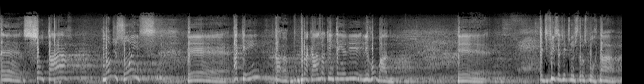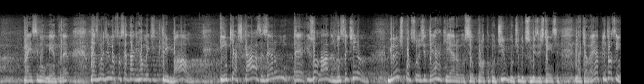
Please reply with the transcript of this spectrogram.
é, soltar maldições é, a quem por acaso, a quem tenha lhe, lhe roubado. É, é difícil a gente nos transportar para esse momento, né? Mas imagine uma sociedade realmente tribal em que as casas eram é, isoladas. Você tinha grandes porções de terra que era o seu próprio cultivo, cultivo de subsistência naquela época. Então, assim,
